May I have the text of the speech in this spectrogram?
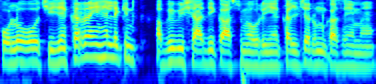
फॉलो वो चीज़ें कर रहे हैं लेकिन अभी भी शादी कास्ट में हो रही है कल्चर उनका सेम है।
